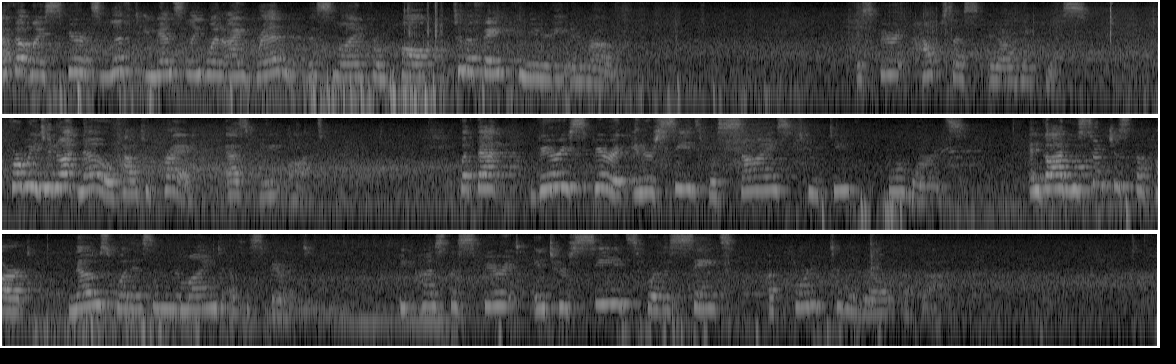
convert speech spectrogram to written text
I felt my spirits lift immensely when I read this line from Paul to the faith community in Rome. The Spirit helps us in our weakness, for we do not know how to pray as we ought. But that very Spirit intercedes with sighs too deep for words. And God, who searches the heart, knows what is in the mind of the Spirit, because the Spirit intercedes for the saints according to the will of God.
